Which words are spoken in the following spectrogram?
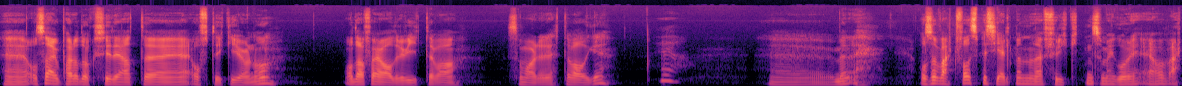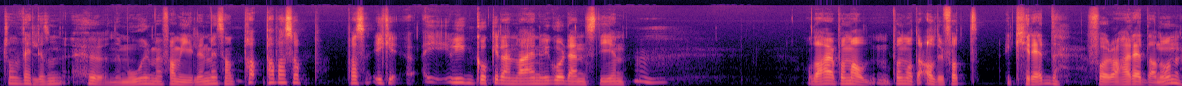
Eh, og så er jo paradokset i det at eh, jeg ofte ikke gjør noe. Og da får jeg aldri vite hva som var det rette valget. Ja. Eh, men også i hvert fall spesielt med den der frykten som jeg går i. Jeg har vært sånn veldig sånn hønemor med familien min. Sånn, pappa, pass opp! Pass, ikke, vi går ikke den veien, vi går den stien. Og da har jeg på en, på en måte aldri fått kred for å ha redda noen.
